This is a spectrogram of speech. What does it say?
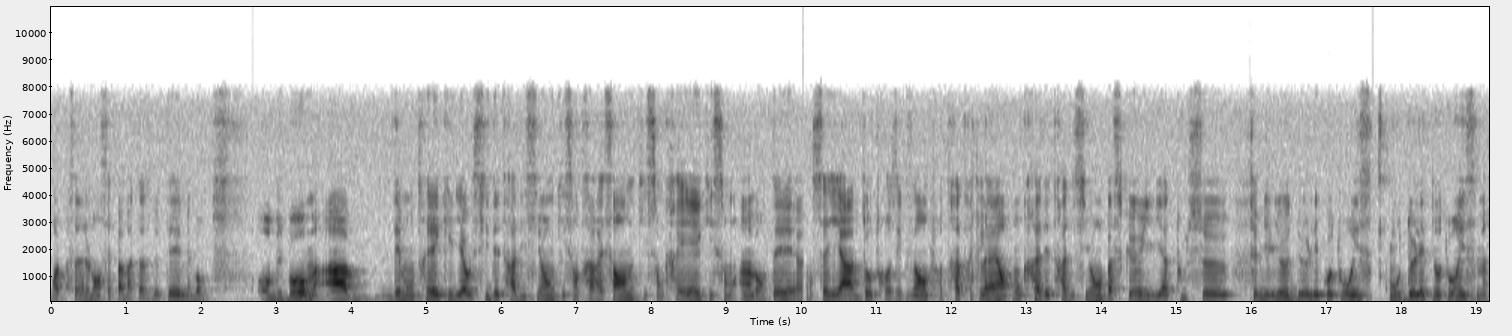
Moi personnellement c'est pas ma tasse de thé, mais bon, Hobsbawm a démontré qu'il y a aussi des traditions qui sont très récentes, qui sont créées, qui sont inventées. On sait, il y a d'autres exemples très très clairs. On crée des traditions parce qu'il y a tout ce, milieu de l'écotourisme ou de l'ethnotourisme.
